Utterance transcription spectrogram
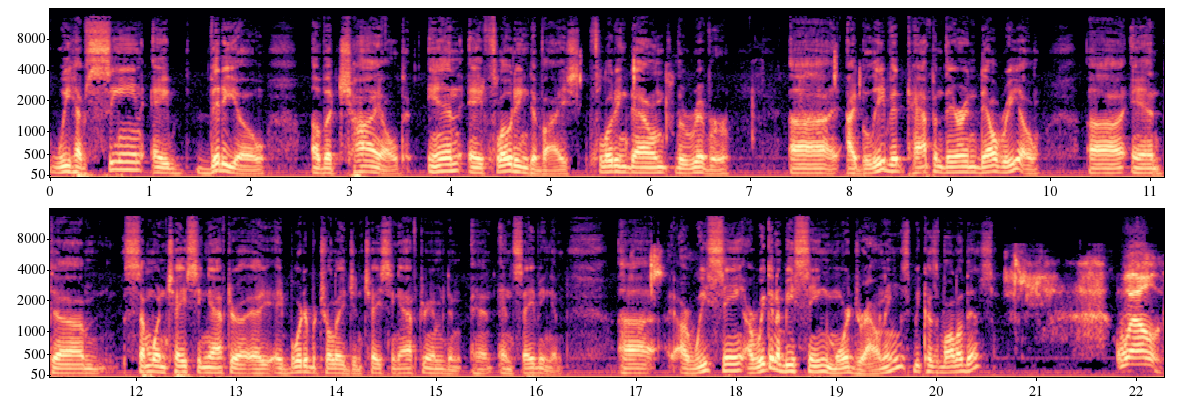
we have seen a video of a child in a floating device floating down the river. Uh, I believe it happened there in Del Rio. Uh, and um, someone chasing after a, a, border patrol agent chasing after him and, and, and saving him. Uh, are we seeing? Are we going to be seeing more drownings because of all of this? Well,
